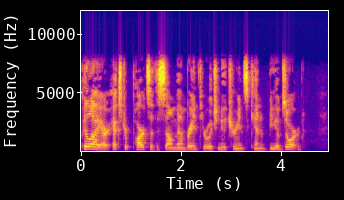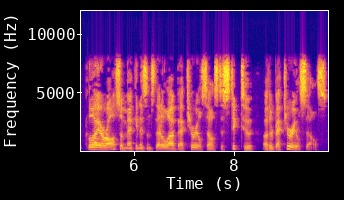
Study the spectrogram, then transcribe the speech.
Pili are extra parts of the cell membrane through which nutrients can be absorbed. Pili are also mechanisms that allow bacterial cells to stick to other bacterial cells.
